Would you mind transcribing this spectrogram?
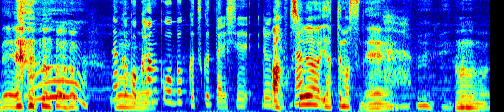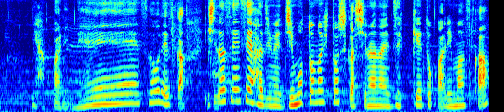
でね。なんかこう観光ブック作ったりしてるんですか？それはやってますね。うん、うん、やっぱりねそうですか。石田先生はじめ地元の人しか知らない絶景とかありますか？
